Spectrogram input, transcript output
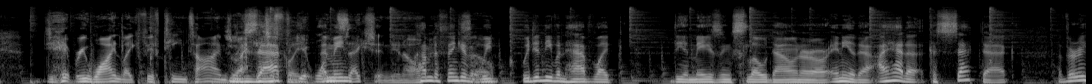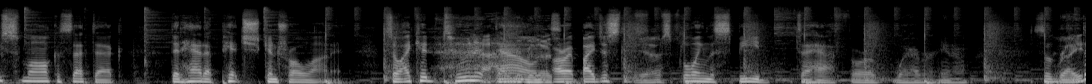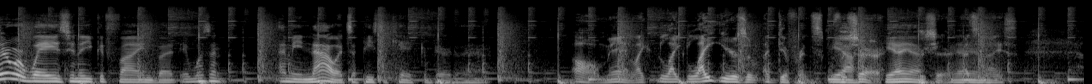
you hit rewind like 15 times, right? Exactly. get I mean, section, you know. Come to think of it, we we didn't even have like the amazing slow downer or any of that. I had a cassette deck, a very small cassette deck that had a pitch control on it. So I could tune it down all right by just Yeah. pulling the speed to half or whatever, you know. So Right. there were ways, you know, you could find, but it wasn't I mean, now it's a piece of cake compared to that. Oh man, like like light years of a difference Yeah. for sure. Yeah, yeah. for sure. Yeah, That's yeah. nice.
